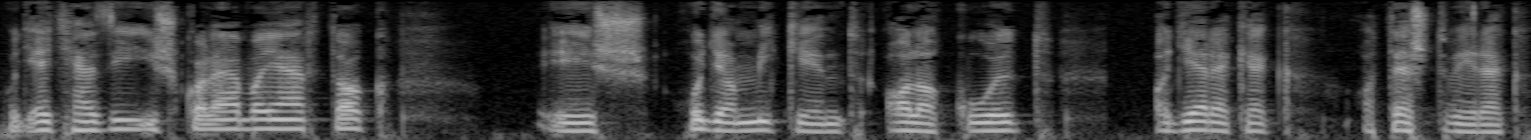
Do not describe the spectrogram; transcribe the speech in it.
hogy egyházi iskolába jártak, és hogyan miként alakult a gyerekek, a testvérek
